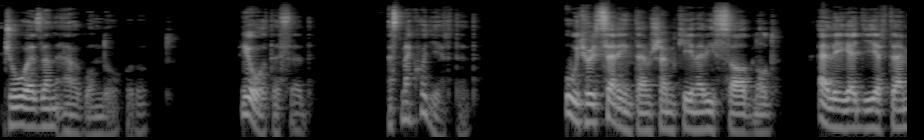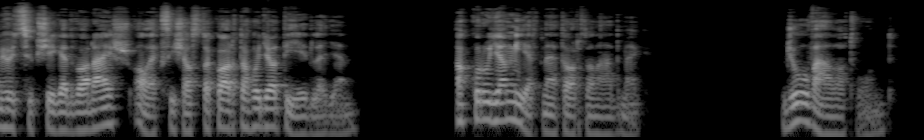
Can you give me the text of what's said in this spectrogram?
Joe ezen elgondolkodott. Jól teszed. Ezt meg hogy érted? Úgy, hogy szerintem sem kéne visszaadnod. Elég egyértelmű, hogy szükséged van rá, és Alex is azt akarta, hogy a tiéd legyen. Akkor ugyan miért ne tartanád meg? Joe vállat vont.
